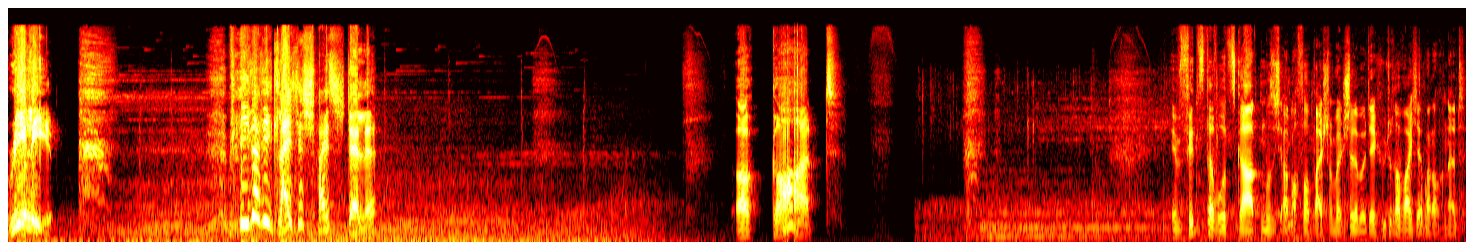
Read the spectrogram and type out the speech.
Really? Wieder die gleiche Scheißstelle? Finsterwurzgarten muss ich auch noch vorbeischauen, weil Stelle bei der Hydra war ich immer noch nicht.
